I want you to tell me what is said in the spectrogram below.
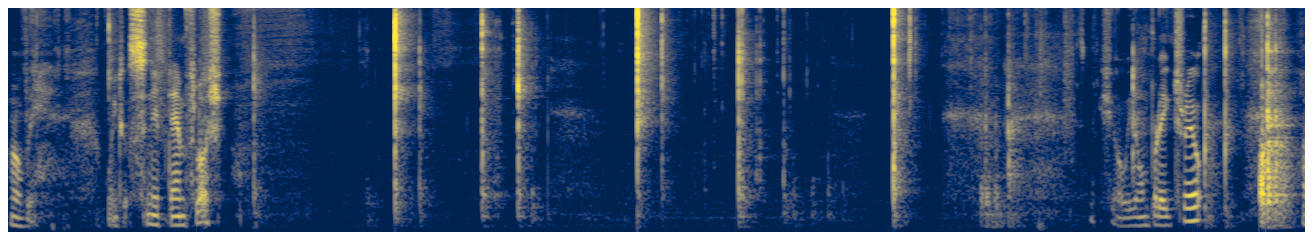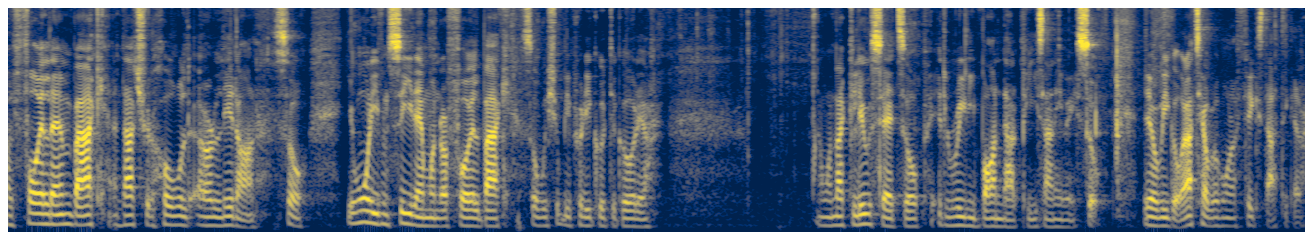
Lovely. We just snip them flush. Break through. I'll foil them back and that should hold our lid on. So you won't even see them when they're foiled back. So we should be pretty good to go there. And when that glue sets up, it'll really bond that piece anyway. So there we go. That's how we're going to fix that together.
